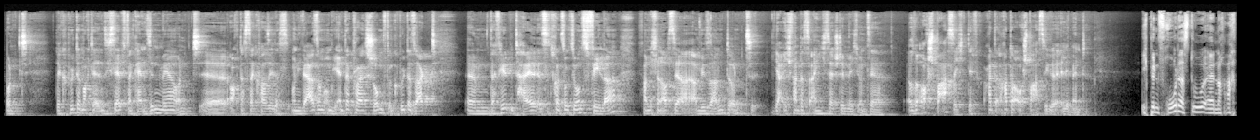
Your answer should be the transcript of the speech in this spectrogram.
Und der Computer macht ja in sich selbst dann keinen Sinn mehr. Und äh, auch, dass dann quasi das Universum um die Enterprise schrumpft und der Computer sagt, ähm, da fehlt ein Teil, es ist ein Konstruktionsfehler. Fand ich dann auch sehr amüsant und ja, ich fand das eigentlich sehr stimmig und sehr, also auch spaßig. Der hatte, hatte auch spaßige Elemente. Ich bin froh, dass du äh, noch acht,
